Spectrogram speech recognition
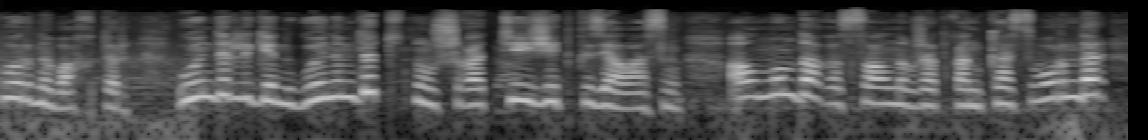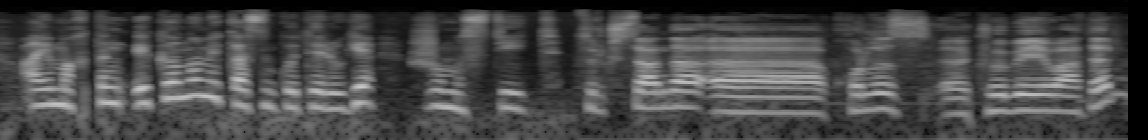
көрініп ақ тұр. Өндірілген өнімді тұтынушыға тез жеткізе аласың. Ал мұндағы салынып жатқан кәсіпорындар аймақтың экономикасын көтеруге жұмыс істейді. Түркістанда ә, құрылыс ә, көбейіп жатыр.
